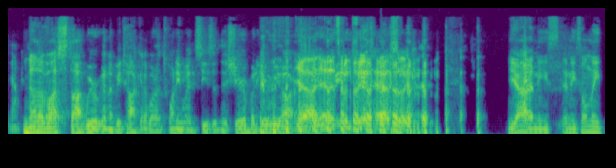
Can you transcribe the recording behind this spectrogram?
Yeah. None of us thought we were going to be talking about a 20 win season this year, but here we are. yeah, and it's been fantastic. yeah, and he's and he's only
